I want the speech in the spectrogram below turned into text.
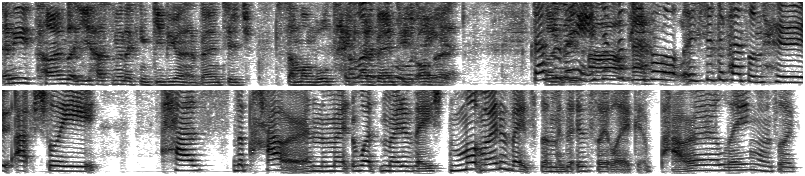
any time that you have something that can give you an advantage, someone will take A lot of people advantage of it. it. That's Like, the thing. It's just the ah, people. assholes. It just depends on who actually has the power and the mo- what motivation. What motivates them is it like a power thing or is it like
